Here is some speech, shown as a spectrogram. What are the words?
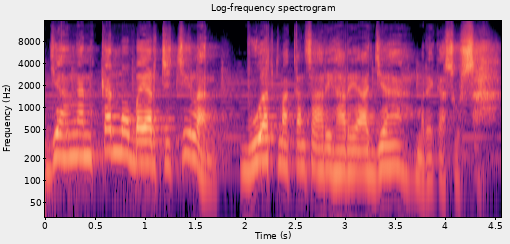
Jangankan mau bayar cicilan, buat makan sehari-hari aja mereka susah.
